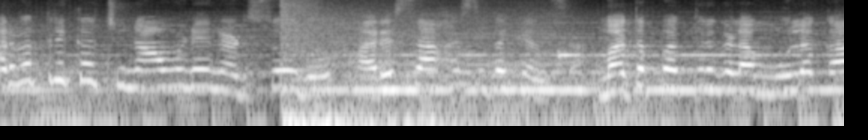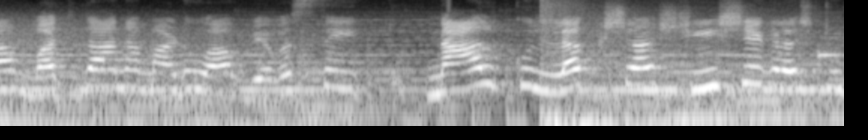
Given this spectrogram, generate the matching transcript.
ಸಾರ್ವತ್ರಿಕ ಚುನಾವಣೆ ನಡೆಸೋದು ಹರಸಾಹಸದ ಕೆಲಸ. ಮತಪತ್ರಗಳ ಮೂಲಕ ಮತದಾನ ಮಾಡುವ ವ್ಯವಸ್ಥೆ ಇತ್ತು. ನಾಲ್ಕು ಲಕ್ಷ ಶೀಶೆಗಳಷ್ಟು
